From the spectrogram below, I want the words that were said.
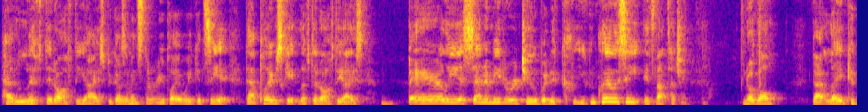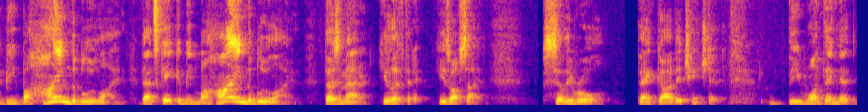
had lifted off the ice because of instant replay. We could see it. That player's skate lifted off the ice barely a centimeter or two, but it, you can clearly see it's not touching. No goal. That leg could be behind the blue line. That skate could be behind the blue line. Doesn't matter. He lifted it. He's offside. Silly rule. Thank God they changed it. The one thing that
